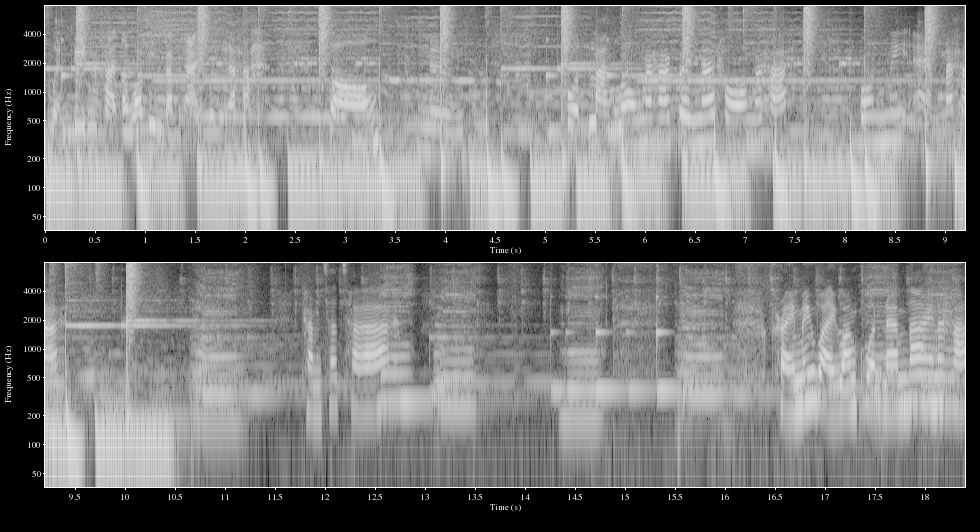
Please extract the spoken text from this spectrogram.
เหมือนบินค่ะ แต่ว่าบินแบบหงายมือนะคะสองหนึ่งกดหลังลงนะคะ เกรงหน้าท้องนะคะก้นไม่แอนนะคะทำช้าๆ ใครไม่ไหววางขวดน้ำได้นะคะ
